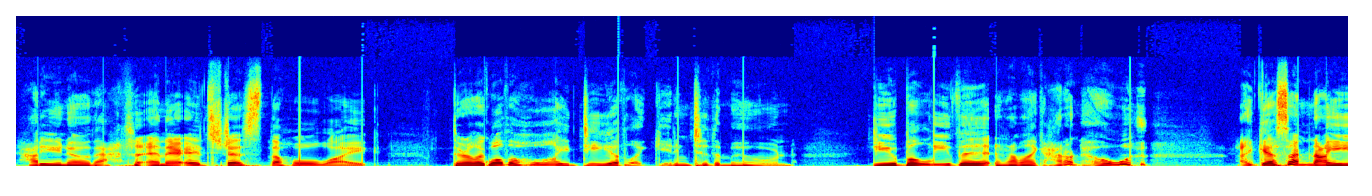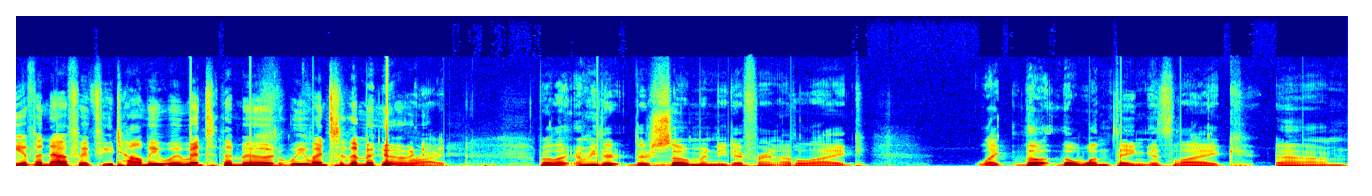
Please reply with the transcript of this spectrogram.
how do you know that? And there, it's just the whole like, they're like, well, the whole idea of like getting to the moon, do you believe it? And I'm like, I don't know. I guess I'm naive enough. If you tell me we went to the moon, we went to the moon. Right. But like I mean there there's so many different of like like the the one thing is like um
